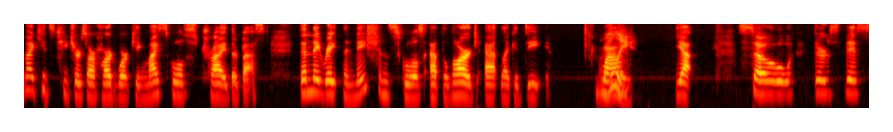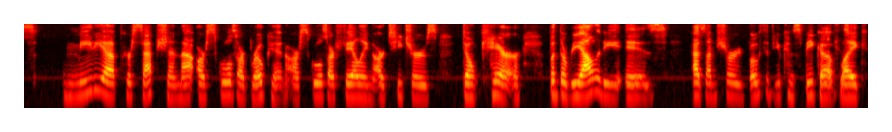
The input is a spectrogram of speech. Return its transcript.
my kids' teachers are hardworking. My schools try their best." Then they rate the nation's schools at the large at like a D. Wow. Really? Yeah. So there's this media perception that our schools are broken, our schools are failing, our teachers don't care. But the reality is, as I'm sure both of you can speak of, like,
